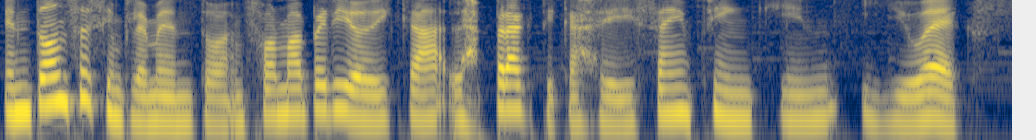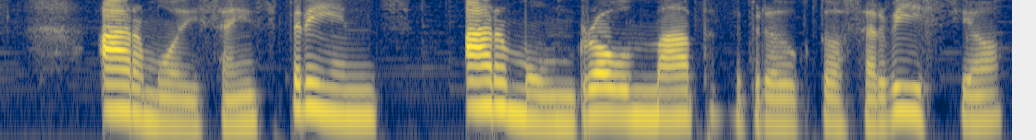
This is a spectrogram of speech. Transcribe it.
Entonces implemento en forma periódica las prácticas de Design Thinking y UX, armo Design Sprints, armo un roadmap de producto o servicio,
